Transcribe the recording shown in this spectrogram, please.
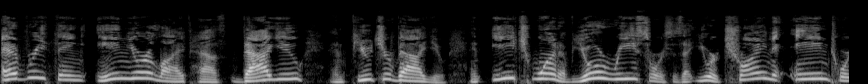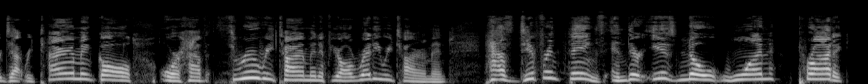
Everything in your life has value and future value. And each one of your resources that you are trying to aim towards that retirement goal or have through retirement, if you're already retirement, has different things. And there is no one product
